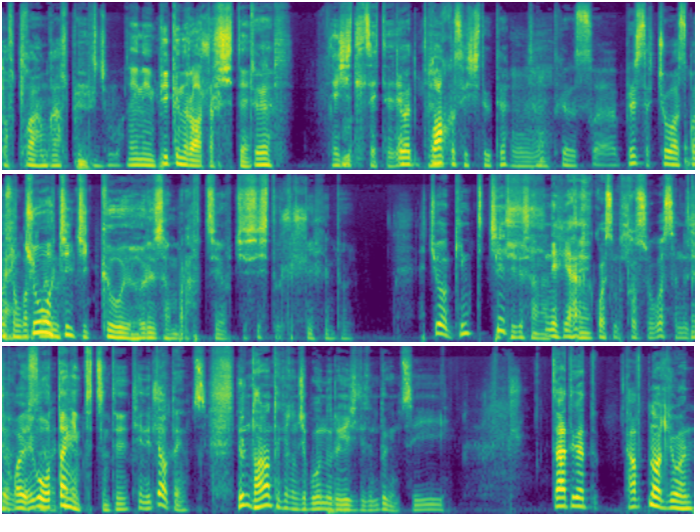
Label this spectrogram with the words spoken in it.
Довтлогоо хамгаалт гэдэг ч юм уу. Нэг нэг пик н роллер шүү дээ. Тэ шидэлцээтэй тий. Тэгээд блокос хийчдэг тий. Тэгэхээр пресс ачууваас гой сонголт. Ачуу чинь жиггээ үе 20 самбар авцсан явж исэн шүү дээ төлөрлийнхэнд үе. Ачуу гимтчихэл нэг яахгүйсэн болохоос угаасаа нөлөө. Айгу удаан гимтцсэн тий. Тий нэлээд удаан гимтсэн. Ер нь Торонтогийн хэмжээ бөөнөрөө ээжлээ зөндөө гимтсэн. За тэгээд тавд нь бол юу вэ?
